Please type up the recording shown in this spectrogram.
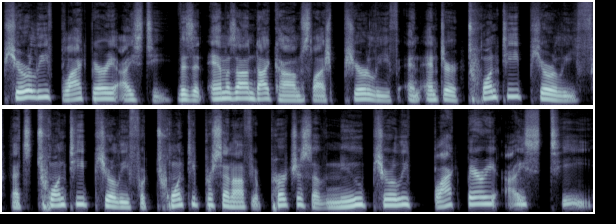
Pure Leaf Blackberry Iced Tea. Visit Amazon.com slash Pure Leaf and enter 20 Pure Leaf. That's 20 Pure Leaf for 20% off your purchase of new Pure Leaf Blackberry Iced Tea.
